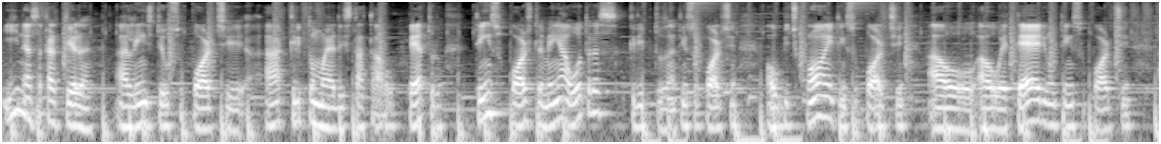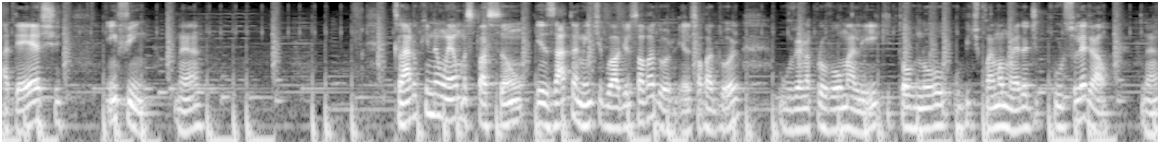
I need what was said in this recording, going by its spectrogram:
e nessa carteira, além de ter o suporte à criptomoeda estatal Petro, tem suporte também a outras criptos, né? tem suporte ao Bitcoin, tem suporte ao, ao Ethereum, tem suporte a Dash, enfim, né? Claro que não é uma situação exatamente igual a de El Salvador. Em El Salvador, o governo aprovou uma lei que tornou o Bitcoin uma moeda de curso legal. Né?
